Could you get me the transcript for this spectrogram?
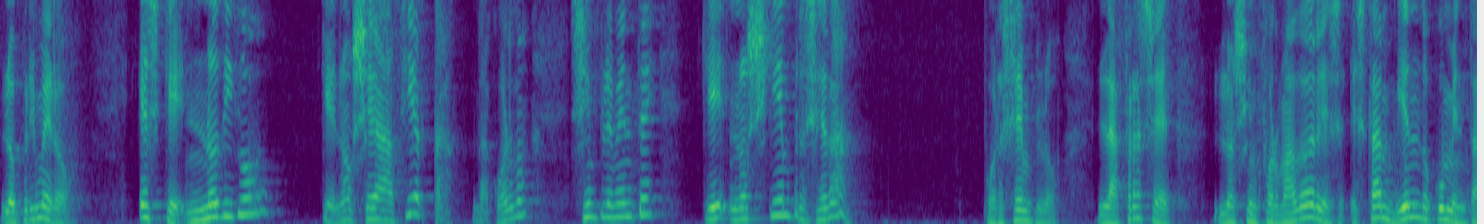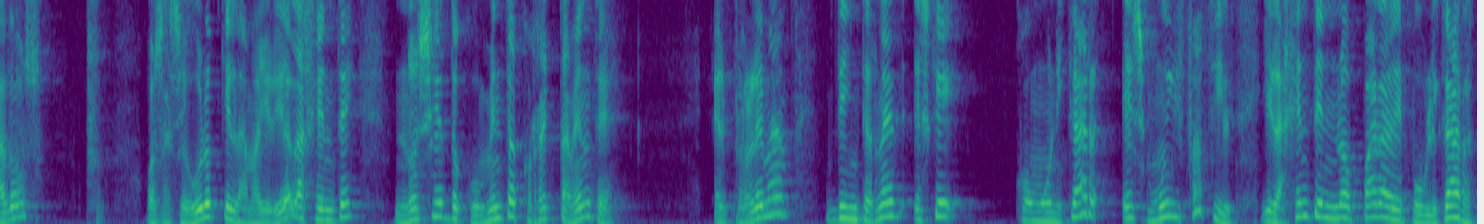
Lo primero es que no digo que no sea cierta, ¿de acuerdo? Simplemente que no siempre se da. Por ejemplo, la frase los informadores están bien documentados, os aseguro que la mayoría de la gente no se documenta correctamente. El problema de Internet es que comunicar es muy fácil y la gente no para de publicar.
